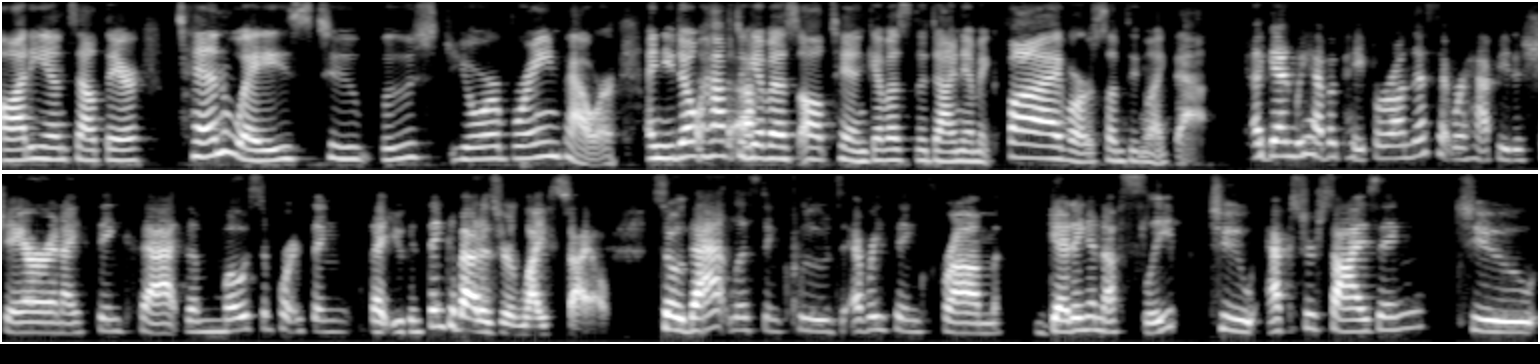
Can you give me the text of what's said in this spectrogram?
audience out there 10 ways to boost your brain power. And you don't have to give us all 10, give us the dynamic five or something like that. again, we have a paper on this that we're happy to share. And I think that the most important thing that you can think about is your lifestyle. So that list includes everything from getting enough sleep to exercising to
